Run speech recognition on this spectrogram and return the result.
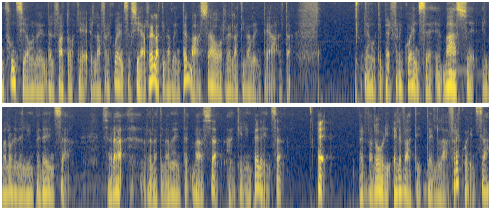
in, funzione del fatto che la frequenza sia relativamente bassa o relativamente alta. Abbiamo che per frequenze basse il valore dell'impedenza sarà relativamente bassa, anche l'impedenza, e per valori elevati della frequenza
